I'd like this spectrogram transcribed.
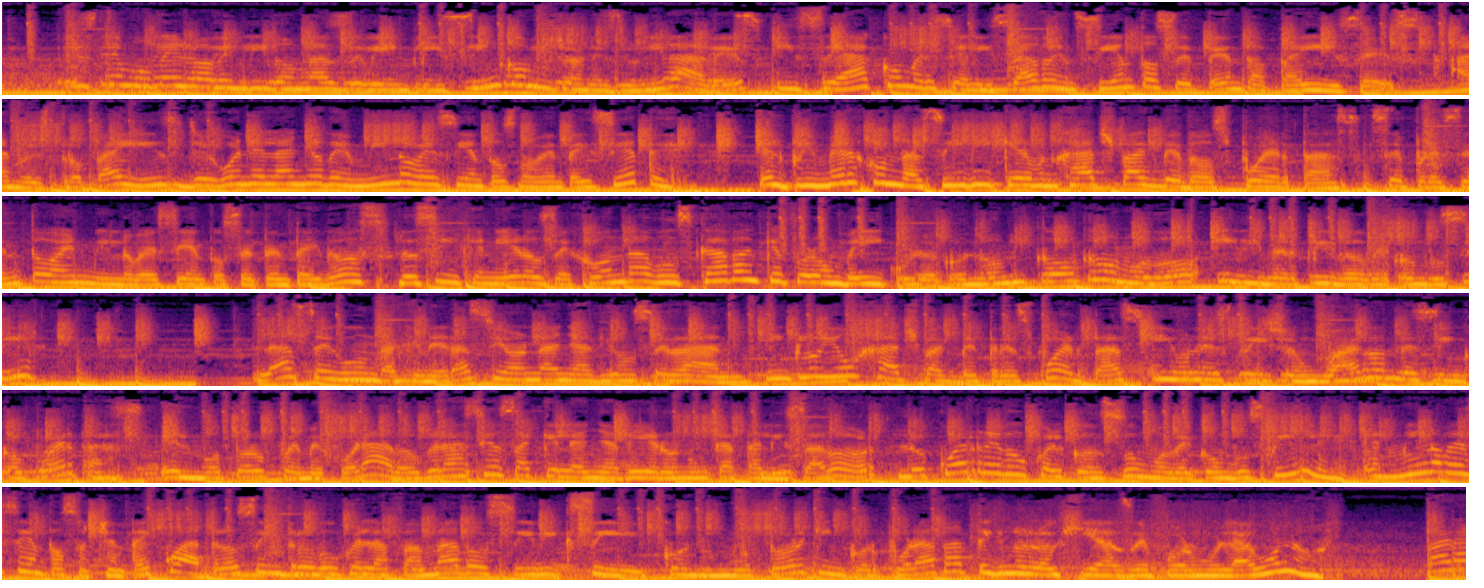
Ha vendido más de 25 millones de unidades y se ha comercializado en 170 países. A nuestro país llegó en el año de 1997. El primer Honda Civic era un hatchback de dos puertas. Se presentó en 1972. Los ingenieros de Honda buscaban que fuera un vehículo económico, cómodo y divertido de conducir. La segunda generación añadió un sedán, incluyó un hatchback de tres puertas y un station wagon de cinco puertas. El motor fue mejorado gracias a que le añadieron un catalizador, lo cual redujo el consumo de combustible. En 1984 se introdujo el afamado Civic Sea, con un motor que incorporaba tecnologías de Fórmula 1.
